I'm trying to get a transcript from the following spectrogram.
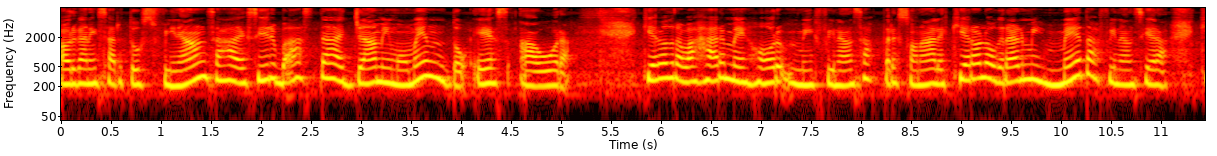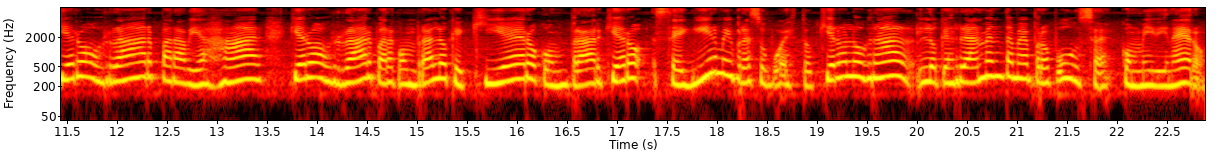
a organizar tus finanzas, a decir, basta ya, mi momento es ahora. Quiero trabajar mejor mis finanzas personales, quiero lograr mis metas financieras, quiero ahorrar para viajar, quiero ahorrar para comprar lo que quiero comprar, quiero seguir mi presupuesto, quiero lograr lo que realmente me propuse con mi dinero,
